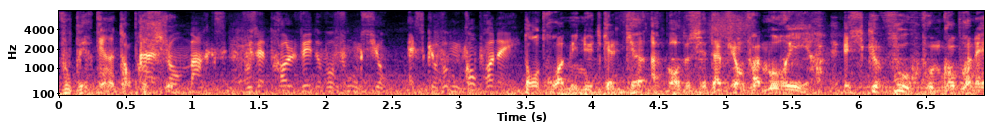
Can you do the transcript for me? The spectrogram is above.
vous perdez un temps précieux. Agent Marx, vous êtes relevé de vos fonctions. Est-ce que vous me comprenez? Dans trois minutes, quelqu'un à bord de cet avion va mourir. Est-ce que vous, vous me comprenez?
